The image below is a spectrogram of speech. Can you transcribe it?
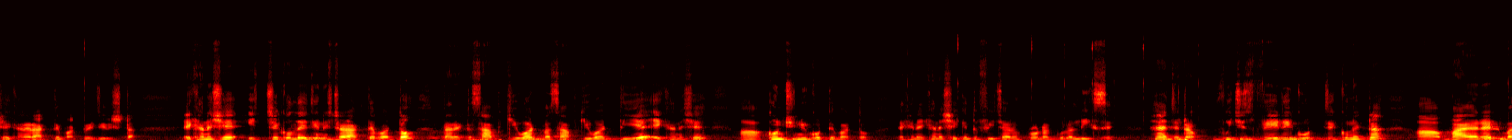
সেখানে রাখতে পারতো এই জিনিসটা। এখানে সে ইচ্ছে করলে এই জিনিসটা রাখতে পারতো। তার একটা সাব কিওয়ার্ড বা সাব কিওয়ার্ড দিয়ে এখানে সে কন্টিনিউ করতে পারতো। দেখেন, এখানে সে কিন্তু ফিচার অফ প্রোডাক্টগুলো লিখছে। হ্যাঁ যেটা উইচ ইজ ভেরি গুড যে কোনো একটা বায়ারের বা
